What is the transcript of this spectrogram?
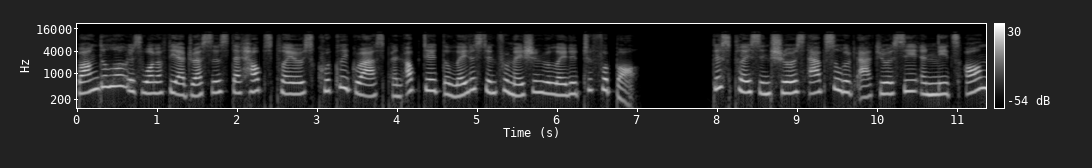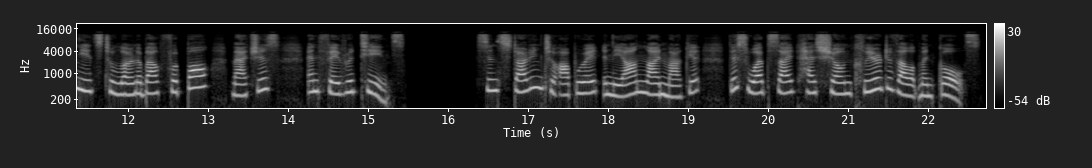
Bongdalu is one of the addresses that helps players quickly grasp and update the latest information related to football. This place ensures absolute accuracy and meets all needs to learn about football, matches, and favorite teams. Since starting to operate in the online market, this website has shown clear development goals.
